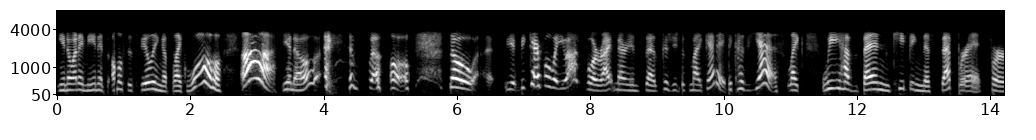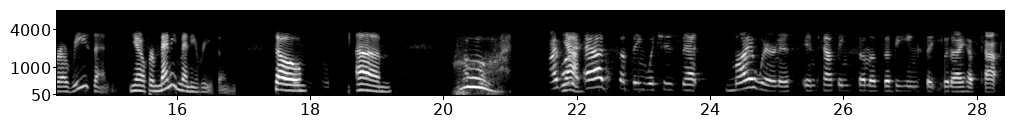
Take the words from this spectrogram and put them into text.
You know what i mean? It's almost this feeling of like whoa ah you know? So so uh, be careful what you ask for right? Marion says because you just might get it. Because yes like we have been keeping this separate for a reason you know for many many reasons. So um whew, I want Yeah. to add something, which is that my awareness in tapping some of the beings that you and I have tapped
